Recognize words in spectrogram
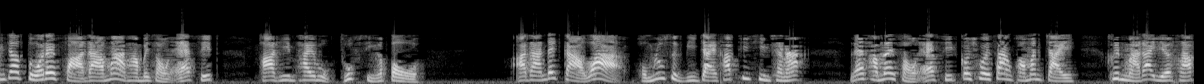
มเจ้าตัวได้ฝ่าดราม่าทำไปสองแอสซิสพาทีมไทยบุกทุบสิงคโปร์อาดานได้กล่าวว่าผมรู้สึกดีใจครับที่ทีมชนะ และทำได้สองแอสซิสก็ช่วยสร้างความมั่นใจขึ้นมาได้เยอะครับ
